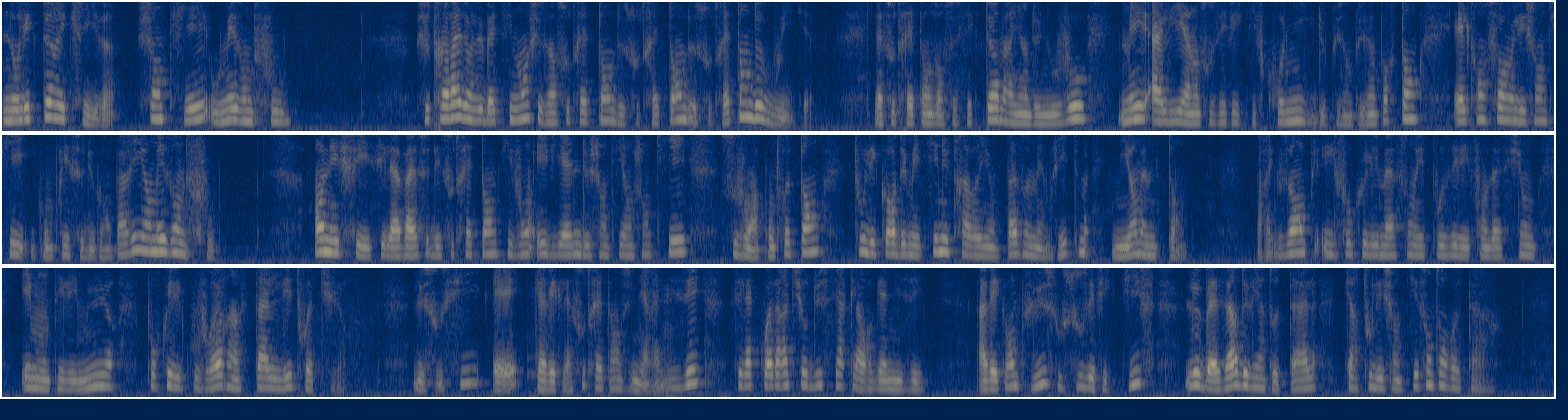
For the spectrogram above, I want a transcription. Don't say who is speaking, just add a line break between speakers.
Nos lecteurs écrivent Chantier ou maison de fou Je travaille dans le bâtiment chez un sous-traitant de sous-traitant de sous-traitant de Bouygues. La sous-traitance dans ce secteur n'a rien de nouveau, mais alliée à un sous-effectif chronique de plus en plus important, elle transforme les chantiers, y compris ceux du Grand Paris, en maison de fous. En effet, c'est la valse des sous-traitants qui vont et viennent de chantier en chantier, souvent à contretemps, tous les corps de métier ne travaillant pas au même rythme ni en même temps. Par exemple, il faut que les maçons aient posé les fondations et monté les murs pour que les couvreurs installent les toitures. Le souci est qu'avec la sous-traitance généralisée, c'est la quadrature du cercle à organiser. Avec en plus ou sous-effectif, le bazar devient total car tous les chantiers sont en retard.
